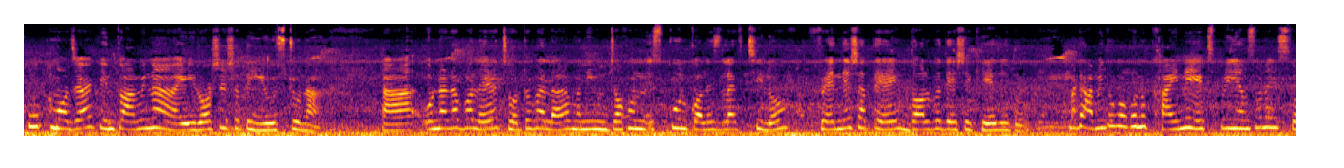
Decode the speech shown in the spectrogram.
খুব মজা কিন্তু আমি না এই রসের সাথে ইউজ টু না। ওনারা বলে ছোটবেলা মানে যখন স্কুল কলেজ লাইফ ছিল ফ্রেন্ডদের সাথে দল বেঁধে এসে খেয়ে যেত। বাট আমি তো কখনো খাইনি এক্সপিরিয়েন্সও নেই তো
